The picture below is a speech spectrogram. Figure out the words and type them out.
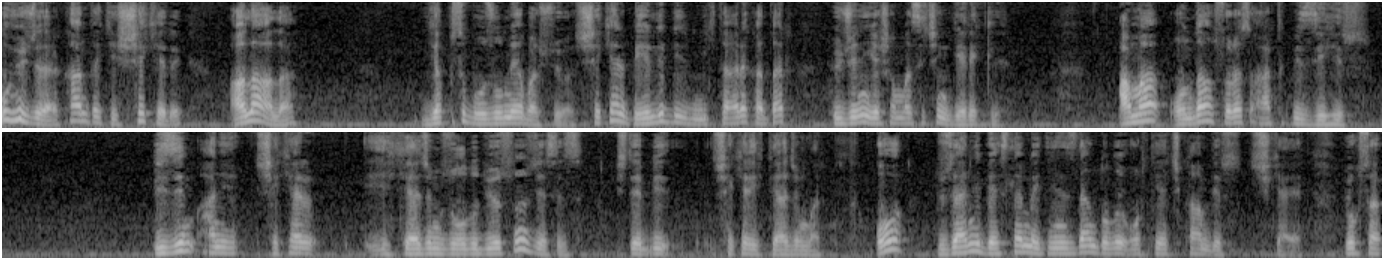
Bu hücreler kandaki şekeri ala ala yapısı bozulmaya başlıyor. Şeker belirli bir miktara kadar hücrenin yaşaması için gerekli. Ama ondan sonrası artık bir zehir. Bizim hani şeker ihtiyacımız oldu diyorsunuz ya siz. İşte bir şeker ihtiyacım var. O düzenli beslenmediğinizden dolayı ortaya çıkan bir şikayet. Yoksa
